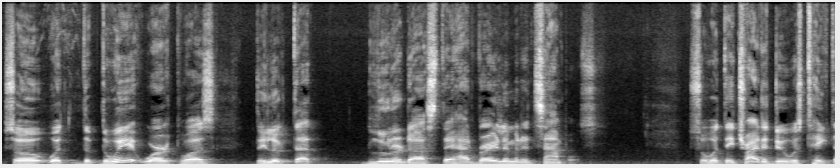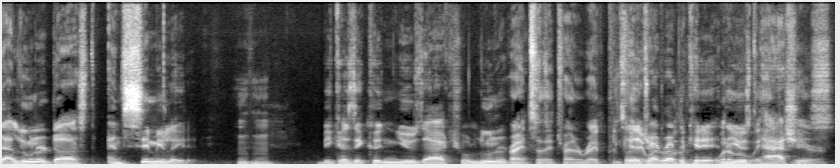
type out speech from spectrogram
So what the, the way it worked was they looked at lunar dust. They had very limited samples. So what they tried to do was take that lunar dust and simulate it, because they couldn't use the actual lunar Right. dust So they try to replicate. So they tried to replicate it and used ashes.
